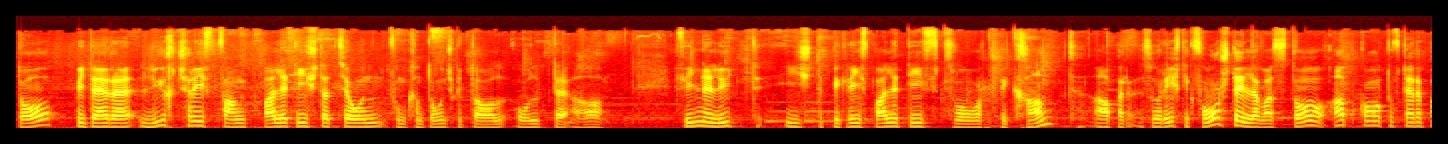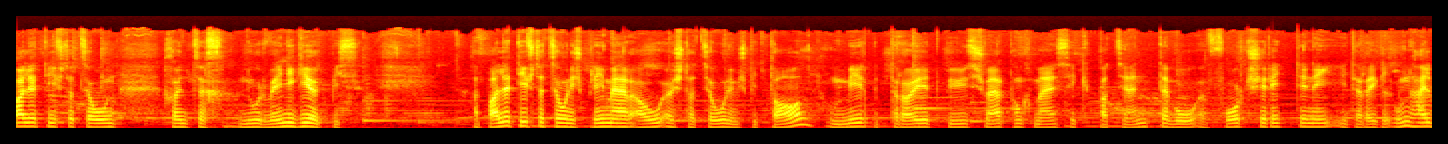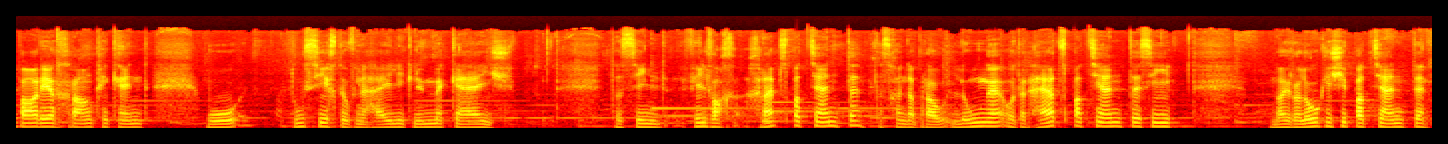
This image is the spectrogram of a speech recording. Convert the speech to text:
Hier bei dieser Leuchtschrift fängt die Palliativstation vom Kantonsspital Olten an. Vielen Leuten ist der Begriff Palliativ zwar bekannt, aber so richtig vorstellen, was hier abgeht auf dieser Palliativstation, können sich nur wenige etwas. Eine Palliativstation ist primär auch eine Station im Spital und wir betreuen bei uns schwerpunktmäßig Patienten, die eine fortgeschrittene, in der Regel unheilbare Erkrankung haben, wo die Aussicht auf eine Heilung nicht mehr gegeben ist. Das sind vielfach Krebspatienten, das können aber auch Lungen- oder Herzpatienten sein, neurologische Patienten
